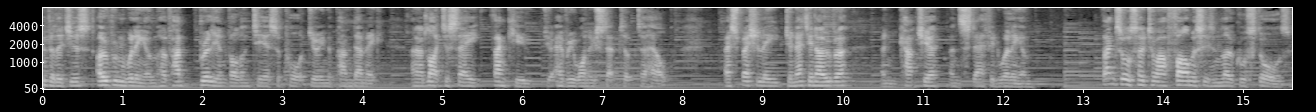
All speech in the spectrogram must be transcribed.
villagers over in Willingham have had brilliant volunteer support during the pandemic and I'd like to say thank you to everyone who stepped up to help, especially Jeanette in Over and Katya and Steph in Willingham. Thanks also to our pharmacies and local stores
